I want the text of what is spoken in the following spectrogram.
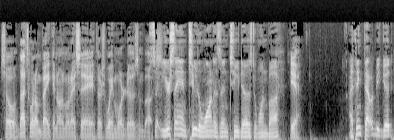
So that's what I'm banking on when I say there's way more does than bucks. So you're saying two to one is in two does to one buck? yeah, I think that would be good.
